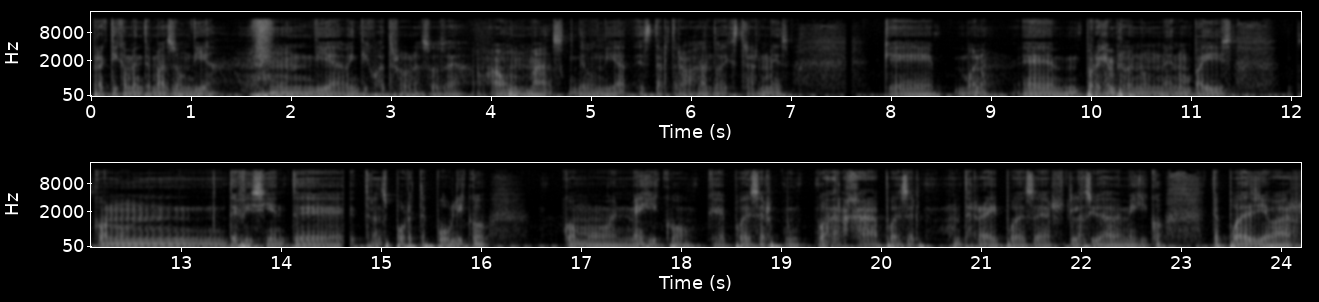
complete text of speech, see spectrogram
prácticamente más de un día un día 24 horas o sea aún más de un día estar trabajando extra al mes que bueno em, por ejemplo en un, en un país con un deficiente transporte público como en México, que puede ser Guadalajara, puede ser Monterrey, puede ser la Ciudad de México, te puedes llevar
